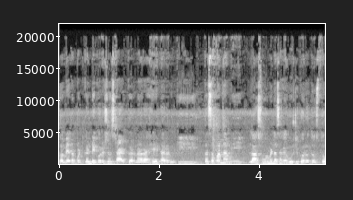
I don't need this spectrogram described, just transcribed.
सो आम्ही आता पटकन डेकोरेशन स्टार्ट करणार आहे कारण की तसं पण आम्ही लास्ट मोमेंटला सगळ्या गोष्टी करत असतो.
